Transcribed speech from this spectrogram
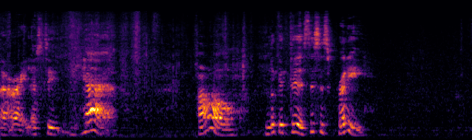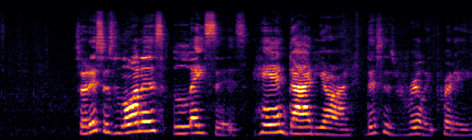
Alright, let's see what we have. Oh, look at this. This is pretty. So this is Lorna's Laces, hand-dyed yarn. This is really pretty.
